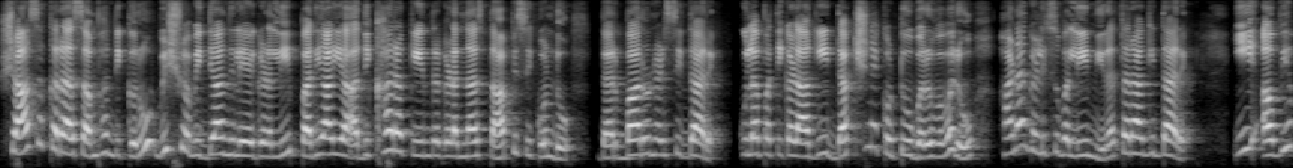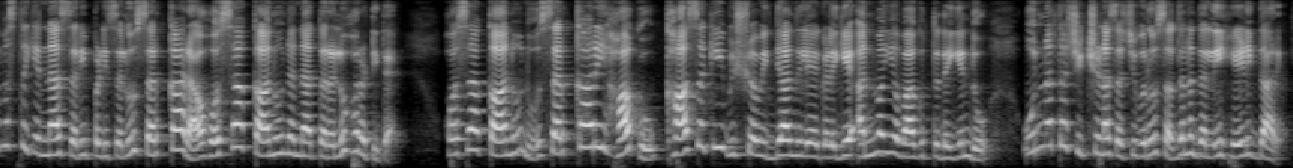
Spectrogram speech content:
ಶಾಸಕರ ಸಂಬಂಧಿಕರು ವಿಶ್ವವಿದ್ಯಾನಿಲಯಗಳಲ್ಲಿ ಪರ್ಯಾಯ ಅಧಿಕಾರ ಕೇಂದ್ರಗಳನ್ನು ಸ್ಥಾಪಿಸಿಕೊಂಡು ದರ್ಬಾರು ನಡೆಸಿದ್ದಾರೆ. ಕುಲಪತಿಗಳಾಗಿ ದಕ್ಷಿಣೆ ಕೊಟ್ಟು ಬರುವವರು ಹಣ ಗಳಿಸುವಲ್ಲಿ ನಿರತರಾಗಿದ್ದಾರೆ. ಈ ಅವ್ಯವಸ್ಥೆಯನ್ನ ಸರಿಪಡಿಸಲು ಸರ್ಕಾರ ಹೊಸ ಕಾನೂನನ್ನ ತರಲು ಹೊರಟಿದೆ. ಹೊಸ ಕಾನೂನು ಸರ್ಕಾರಿ ಹಾಗೂ ಖಾಸಗಿ ವಿಶ್ವವಿದ್ಯಾನಿಲಯಗಳಿಗೆ ಅನ್ವಯವಾಗುತ್ತದೆ ಎಂದು ಉನ್ನತ ಶಿಕ್ಷಣ ಸಚಿವರು ಸದನದಲ್ಲಿ ಹೇಳಿದ್ದಾರೆ.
